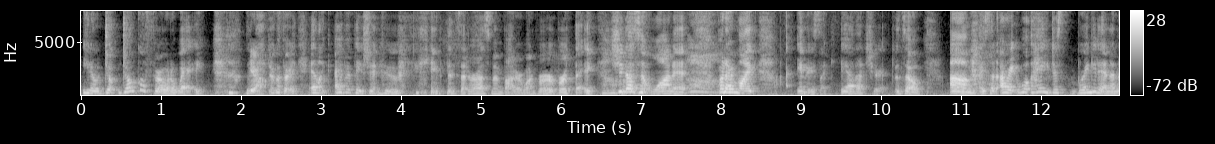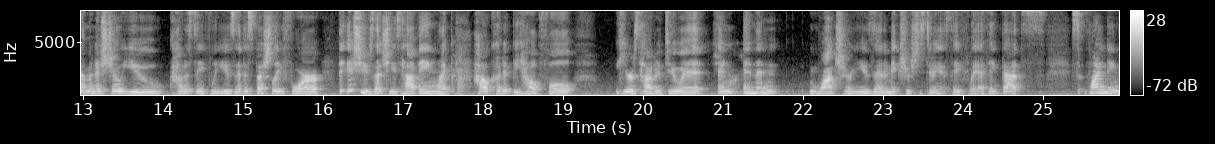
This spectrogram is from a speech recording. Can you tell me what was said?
you know, don't don't go throw it away. Yeah. don't go throw it. And like I have a patient who came and said her husband bought her one for her birthday. She doesn't want it. But I'm like, you know, he's like, yeah, that's your it. So um, I said, all right, well, hey, just bring it in and I'm going to show you how to safely use it, especially for the issues that she's having. Like, okay. how could it be helpful? Here's how to do it. Sure. And, and then watch her use it and make sure she's doing it safely. I think that's finding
